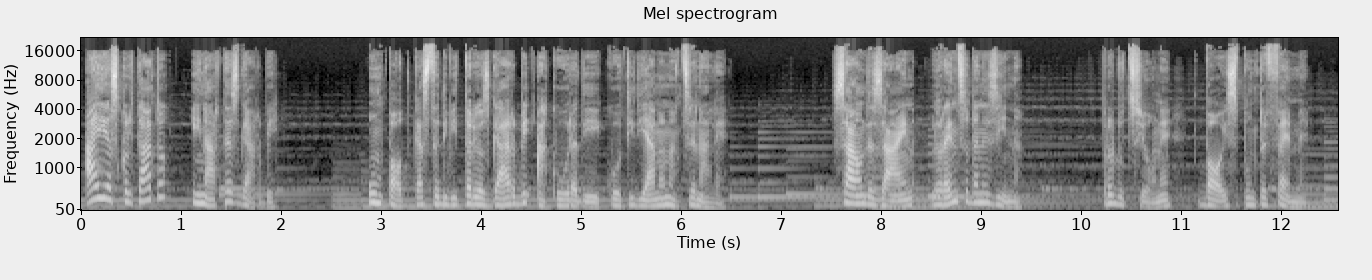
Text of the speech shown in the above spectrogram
Hai ascoltato In Arte Sgarbi, un podcast di Vittorio Sgarbi a cura di Quotidiano Nazionale. Sound design Lorenzo Danesin. Produzione voice.fm.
